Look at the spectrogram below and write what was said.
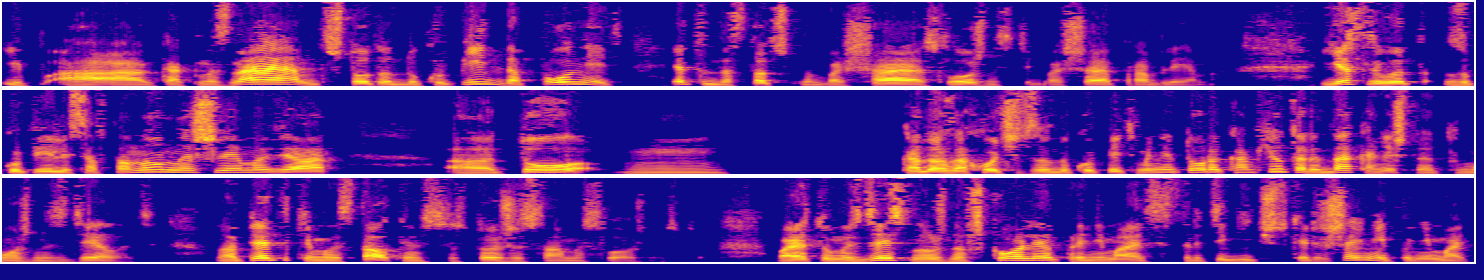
И, а, как мы знаем, что-то докупить, дополнить, это достаточно большая сложность и большая проблема. Если вот закупились автономные шлемы VR, а, то когда захочется докупить мониторы компьютеры, да, конечно, это можно сделать. Но опять-таки мы сталкиваемся с той же самой сложностью. Поэтому здесь нужно в школе принимать стратегическое решение и понимать,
